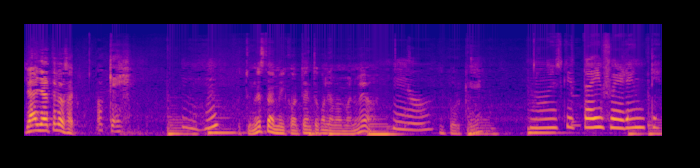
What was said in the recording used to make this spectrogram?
Ya, ya te lo saco. Ok. Tú no estás muy contento con la mamá nueva. No. ¿Y por qué? No, es que está diferente.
